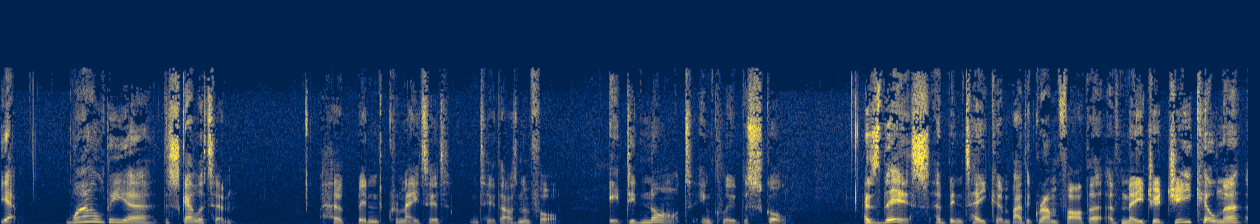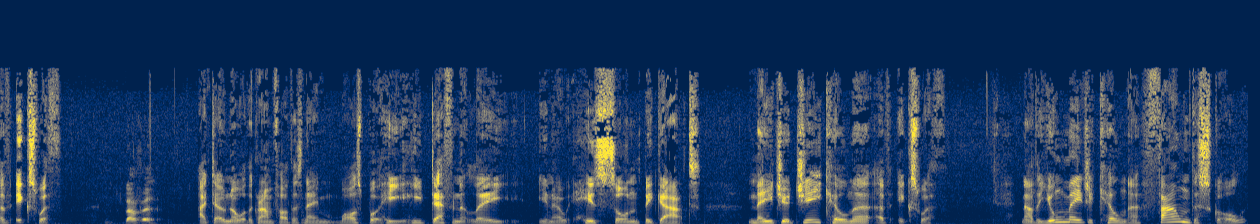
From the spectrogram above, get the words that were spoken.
Yeah. While the uh, the skeleton had been cremated in 2004, it did not include the skull, as this had been taken by the grandfather of Major G. Kilner of Ixworth. love it. I don't know what the grandfather's name was, but he, he definitely, you know, his son begat Major G. Kilner of Ixworth. Now, the young Major Kilner found the skull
